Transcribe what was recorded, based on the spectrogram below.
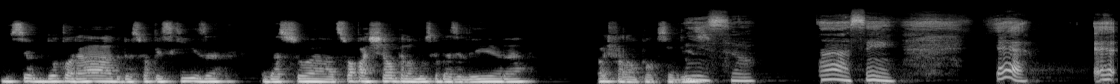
do seu doutorado, da sua pesquisa, da sua, da sua paixão pela música brasileira. Pode falar um pouco sobre isso? Isso. Ah, sim. É, é,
